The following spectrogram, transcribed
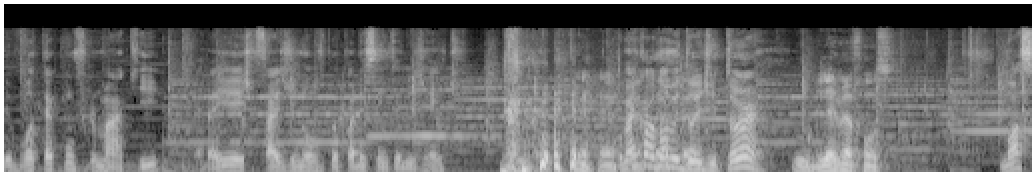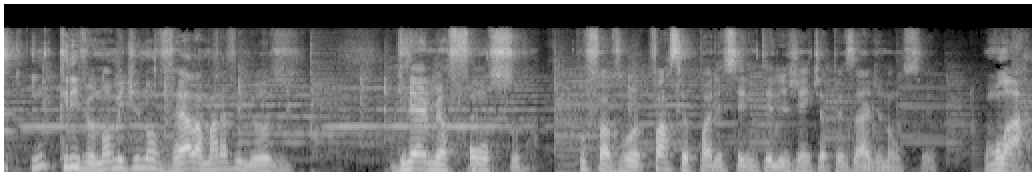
Eu vou até confirmar aqui. Peraí, a gente faz de novo pra eu parecer inteligente. Como é que é o nome do editor? O Guilherme Afonso. Nossa, que incrível, nome de novela maravilhoso. Guilherme Afonso, por favor, faça eu parecer inteligente apesar de não ser. Vamos lá.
